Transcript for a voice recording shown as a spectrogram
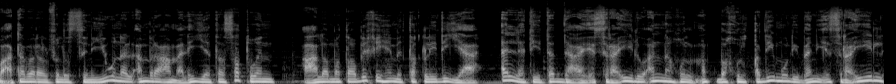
واعتبر الفلسطينيون الأمر عملية سطو على مطابخهم التقليدية التي تدعي إسرائيل أنه المطبخ القديم لبني إسرائيل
